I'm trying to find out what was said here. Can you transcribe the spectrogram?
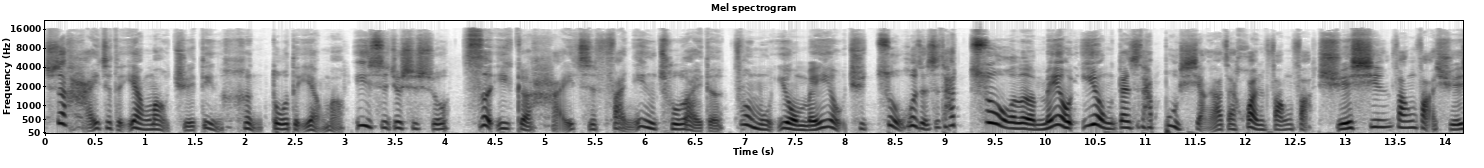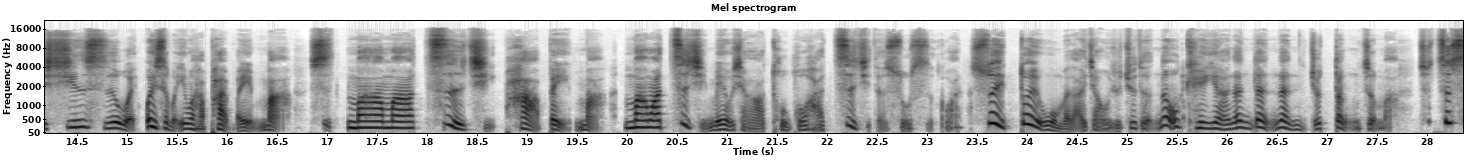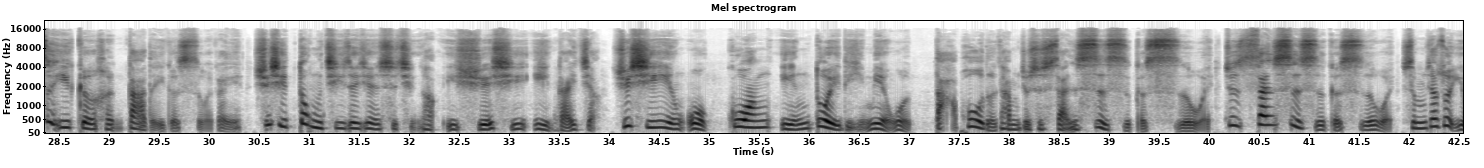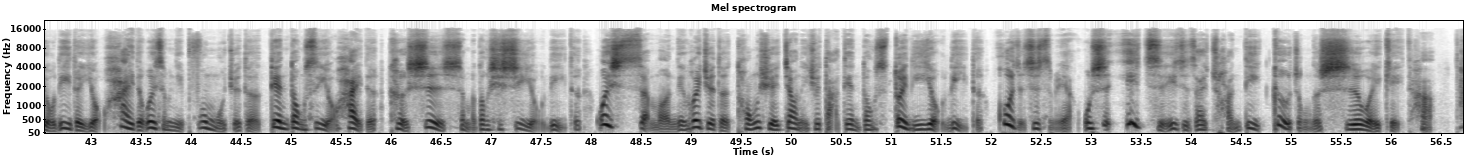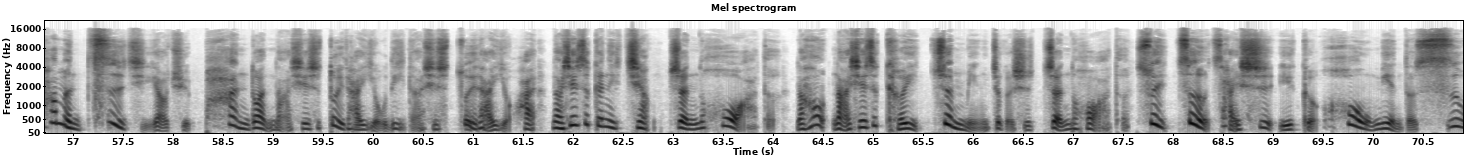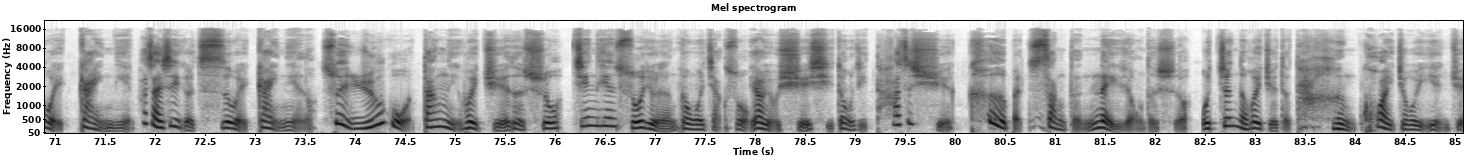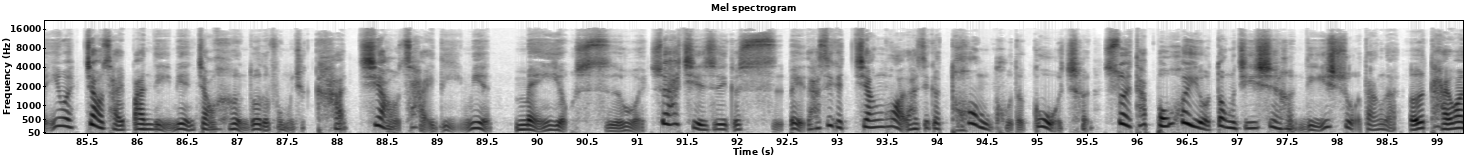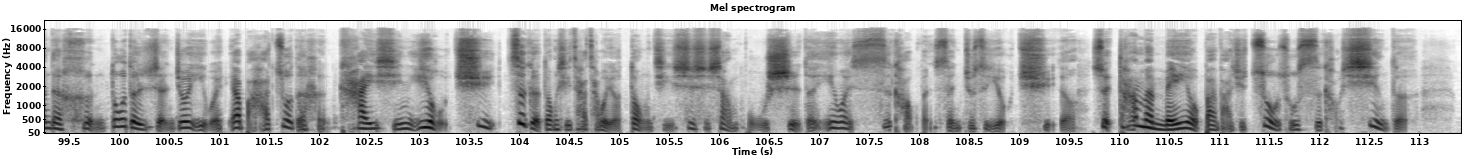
就是孩子的样貌决定很多的样貌，意思就是说，这一个孩子反映出来的父母有没有去做，或者是他做了没有用，但是他不想要再换方法，学新方法，学新思维，为什么？因为他怕被骂，是妈妈自己怕被骂。妈妈自己没有想要突破她自己的舒适观，所以对我们来讲，我就觉得那 OK 呀，那那那你就等着嘛。这这是一个很大的一个思维概念。学习动机这件事情哈，以学习瘾来讲，学习瘾我光营队里面我。打破的，他们就是三四十个思维，就是三四十个思维。什么叫做有利的、有害的？为什么你父母觉得电动是有害的？可是什么东西是有利的？为什么你会觉得同学叫你去打电动是对你有利的？或者是怎么样？我是一直一直在传递各种的思维给他。他们自己要去判断哪些是对他有利，哪些是对他有害，哪些是跟你讲真话的。然后哪些是可以证明这个是真话的？所以这才是一个后面的思维概念，它才是一个思维概念哦。所以如果当你会觉得说，今天所有人跟我讲说要有学习动机，他是学课本上的内容的时候，我真的会觉得他很快就会厌倦，因为教材班里面教很多的父母去看教材里面。没有思维，所以它其实是一个死背，它是一个僵化的，它是一个痛苦的过程，所以它不会有动机，是很理所当然。而台湾的很多的人就以为要把它做得很开心、有趣，这个东西它才会有动机。事实上不是的，因为思考本身就是有趣的，所以他们没有办法去做出思考性的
